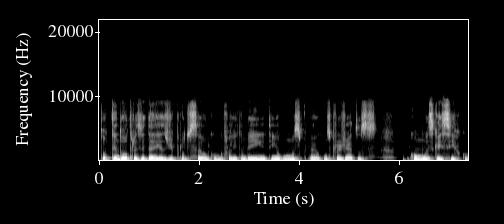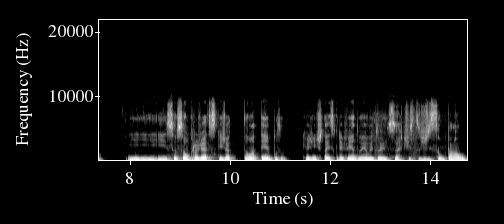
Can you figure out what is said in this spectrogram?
tô tendo outras ideias de produção, como eu falei também, tem algumas, eh, alguns projetos com música e circo. E, e isso são projetos que já estão há tempos que a gente está escrevendo, eu e dois artistas de São Paulo.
